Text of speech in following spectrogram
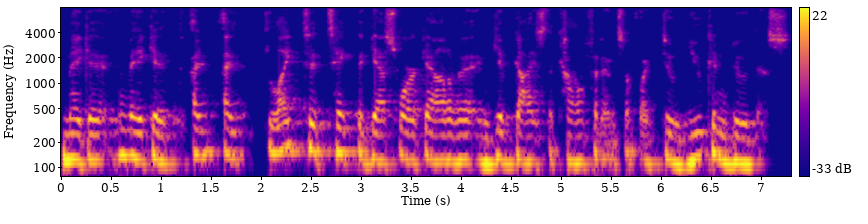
Make it. Make it. I. I like to take the guesswork out of it and give guys the confidence of like, dude, you can do this.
